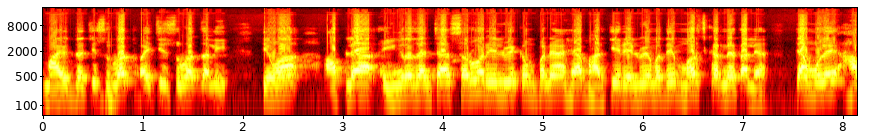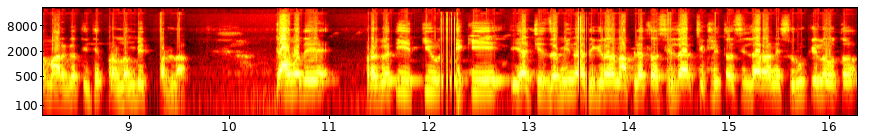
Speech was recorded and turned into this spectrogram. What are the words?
महायुद्धाची सुरुवात व्हायची सुरुवात झाली तेव्हा आपल्या इंग्रजांच्या सर्व रेल्वे कंपन्या ह्या भारतीय रेल्वेमध्ये मर्ज करण्यात आल्या. त्यामुळे हा मार्ग तिथे प्रलंबित पडला. त्यामध्ये प्रगती इतकी होती की याची जमीन अधिग्रहण आपल्या तहसीलदार चिखली तहसीलदाराने सुरू केलं होतं.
